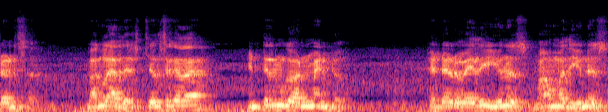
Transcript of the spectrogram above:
ఫ్రెండ్స్ బంగ్లాదేశ్ తెలుసు కదా? Interim government headed by the Yunus Mohammad Yunus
